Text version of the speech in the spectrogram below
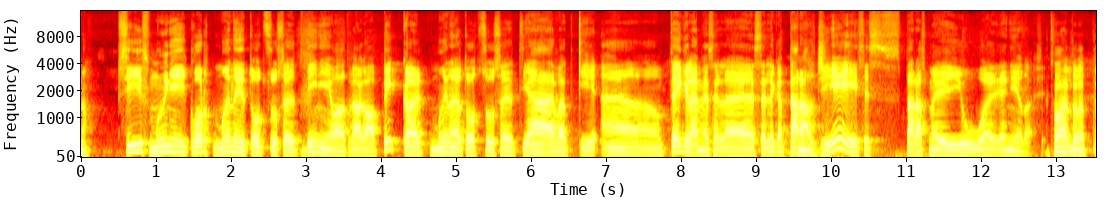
noh, siis mõnikord mõned otsused venivad väga pikalt, mõned otsused jäävadki äh,, tegeleme selle, sellega pärast GA, siis pärast me ei jõua ja nii edasi. vahel tuleb,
